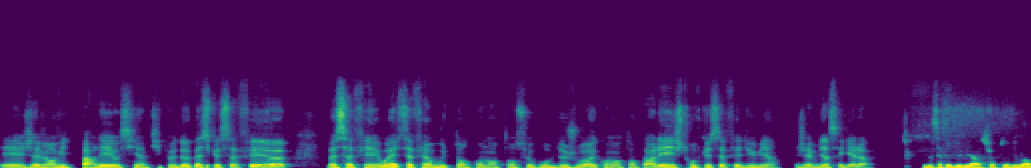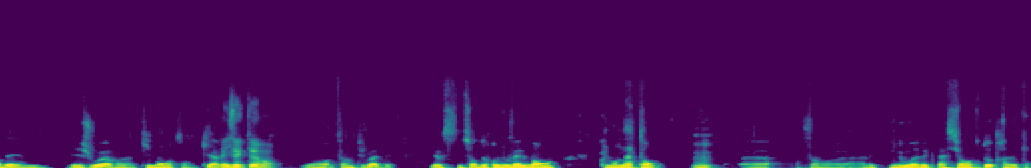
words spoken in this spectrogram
Et, j'avais envie de parler aussi un petit peu d'eux parce que ça fait, bah, ça fait, ouais, ça fait un bout de temps qu'on entend ce groupe de joueurs et qu'on entend parler. Et je trouve que ça fait du bien. J'aime bien ces gars-là. Mais ça fait du bien surtout de voir des, des joueurs qui montent, qui arrivent. Exactement. Enfin, tu vois, il y a aussi une sorte de renouvellement que l'on attend. Mmh. Euh, avec nous avec patience, d'autres avec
